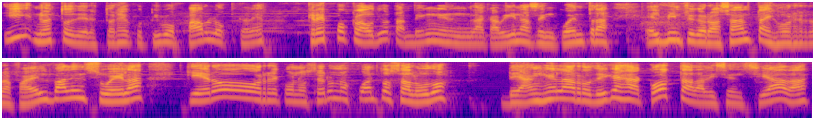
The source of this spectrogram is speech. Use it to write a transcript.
y nuestro director ejecutivo Pablo Crespo. Crespo Claudio, también en la cabina se encuentra Elvin Figueroa Santa y Jorge Rafael Valenzuela. Quiero reconocer unos cuantos saludos de Ángela Rodríguez Acosta, la licenciada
